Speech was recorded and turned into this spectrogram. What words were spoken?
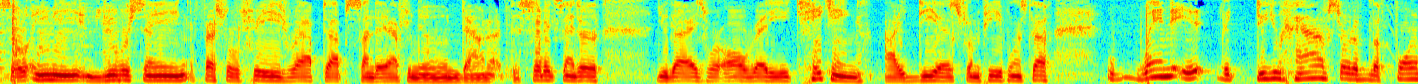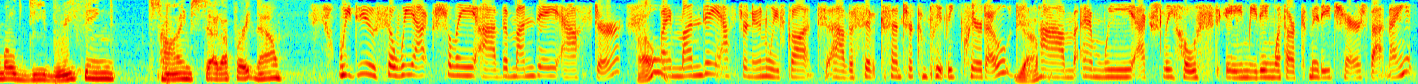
So, Amy, you were saying Festival Trees wrapped up Sunday afternoon down at the Civic Center. You guys were already taking ideas from people and stuff. When it, the, do you have sort of the formal debriefing time set up right now? We do. So we actually, uh, the Monday after, Oh. by Monday afternoon, we've got uh, the Civic Center completely cleared out. Yeah. Um, and we actually host a meeting with our committee chairs that night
